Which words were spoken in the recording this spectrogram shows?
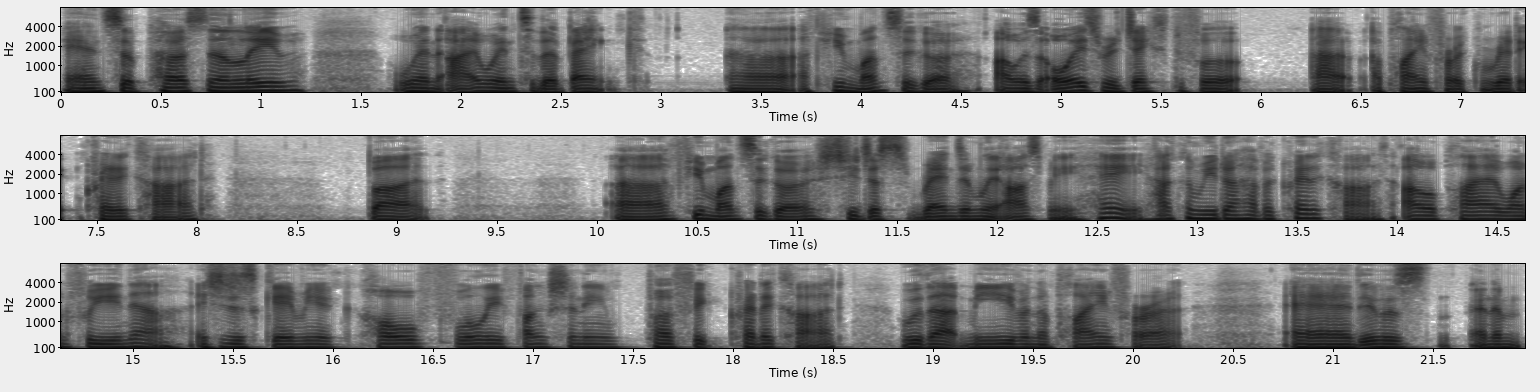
And so personally, when I went to the bank uh, a few months ago, I was always rejected for uh, applying for a credit credit card, but uh, a few months ago, she just randomly asked me, "Hey, how come you don't have a credit card? I'll apply one for you now." And she just gave me a whole fully functioning, perfect credit card without me even applying for it and it was an, um,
